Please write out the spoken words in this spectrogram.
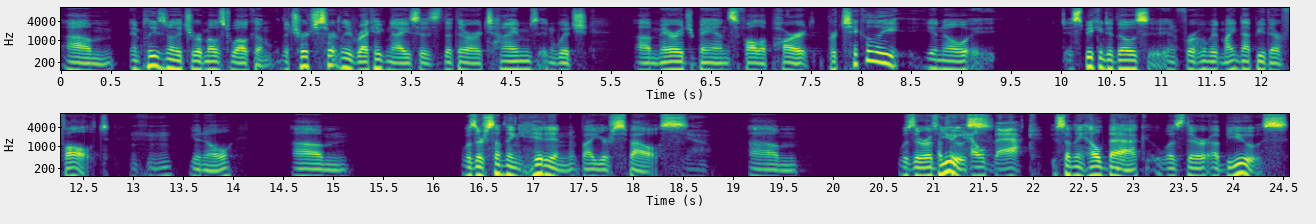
Um, and please know that you are most welcome. The church certainly recognizes that there are times in which uh, marriage bands fall apart, particularly, you know, speaking to those for whom it might not be their fault. Mm-hmm. You know, um, was there something hidden by your spouse? Yeah. Um, was there Something abuse? held back. Something held back. Was there abuse?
